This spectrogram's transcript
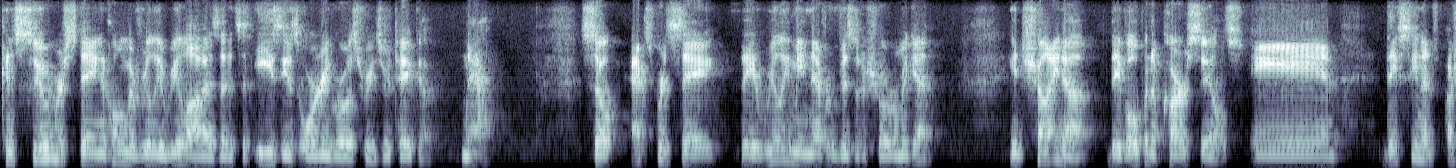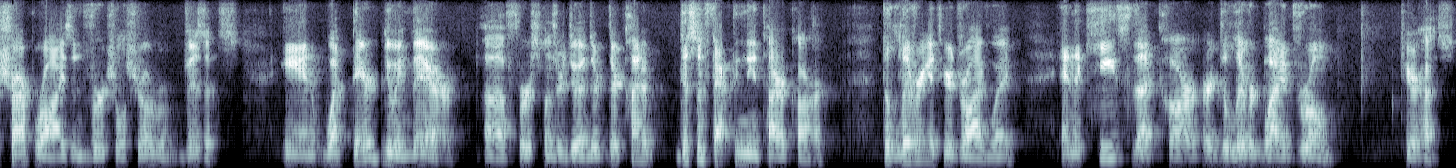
consumers staying at home have really realized that it's as easy as ordering groceries or takeout now. So experts say they really may never visit a showroom again. In China, they've opened up car sales and they've seen a, a sharp rise in virtual showroom visits. And what they're doing there, uh, first ones are doing, they're, they're kind of disinfecting the entire car, delivering it to your driveway, and the keys to that car are delivered by a drone to your house.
